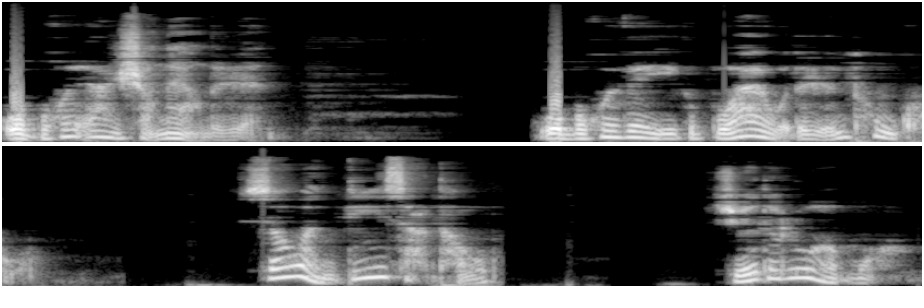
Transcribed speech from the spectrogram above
我不会爱上那样的人，我不会为一个不爱我的人痛苦。”小婉低下头，觉得落寞。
